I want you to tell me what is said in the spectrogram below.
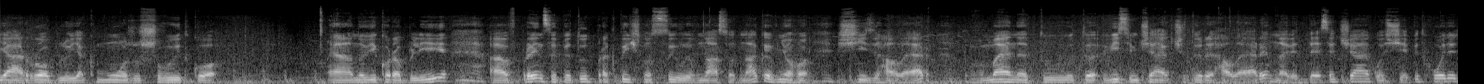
я роблю як можу швидко е, нові кораблі. Е, В принципі, тут практично сили в нас однакові. В нього 6 галер. В мене тут 8 чайок, 4 галери, навіть 10 чайок, ось ще підходять.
